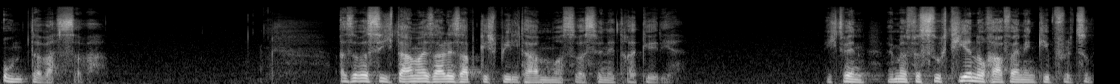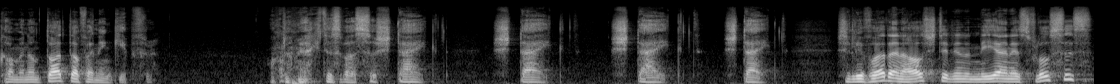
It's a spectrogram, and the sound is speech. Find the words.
unter Wasser waren. Also was sich damals alles abgespielt haben muss, was für eine Tragödie. Nicht wenn, wenn man versucht, hier noch auf einen Gipfel zu kommen und dort auf einen Gipfel. Und man merkt, das Wasser steigt, steigt, steigt, steigt. Stell dir vor, dein Haus steht in der Nähe eines Flusses,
